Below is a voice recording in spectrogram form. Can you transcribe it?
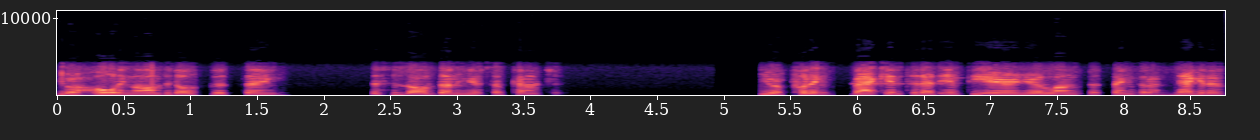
you are holding on to those good things. This is all done in your subconscious. You are putting back into that empty air in your lungs the things that are negative,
